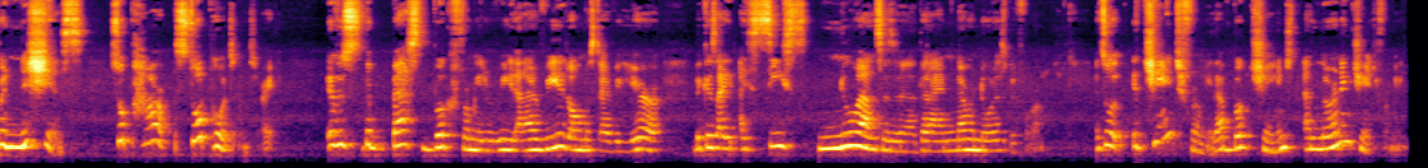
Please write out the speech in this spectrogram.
pernicious, so power, so potent, right? It was the best book for me to read, and I read it almost every year because I, I see nuances in it that I never noticed before. And so it changed for me. That book changed and learning changed for me.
